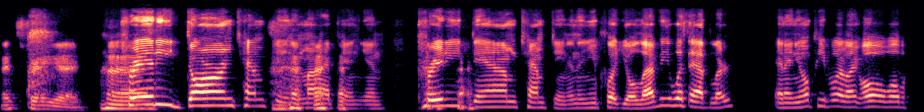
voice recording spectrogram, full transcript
That's pretty good. pretty darn tempting, in my opinion. Pretty damn tempting. And then you put Juolevi with Edler. And I know people are like, oh, well,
